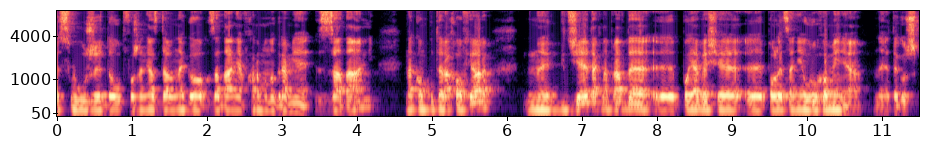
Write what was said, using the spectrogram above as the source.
y, służy do utworzenia zdalnego zadania w harmonogramie zadań na komputerach ofiar, gdzie tak naprawdę pojawia się polecenie uruchomienia tegoż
